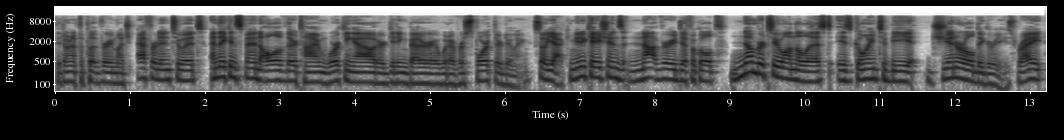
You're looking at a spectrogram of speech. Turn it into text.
They don't have to put very much effort into it, and they can spend all of their time working out or getting better at whatever sport they're doing. So yeah, communications, not very difficult. Number two on the list is going to be general degrees, right?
